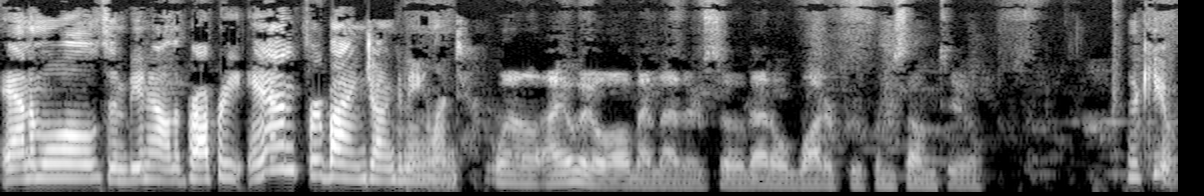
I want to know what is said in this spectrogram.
animals and being out on the property, and for buying junk in England. Well, I oil all my leather, so that'll waterproof them some too. They're cute.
